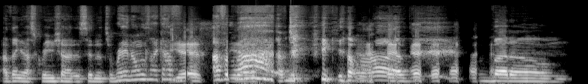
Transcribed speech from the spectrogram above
I think I screenshot it, sent it to Rain. I was like, I've, yes, I've arrived. I've arrived. but um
